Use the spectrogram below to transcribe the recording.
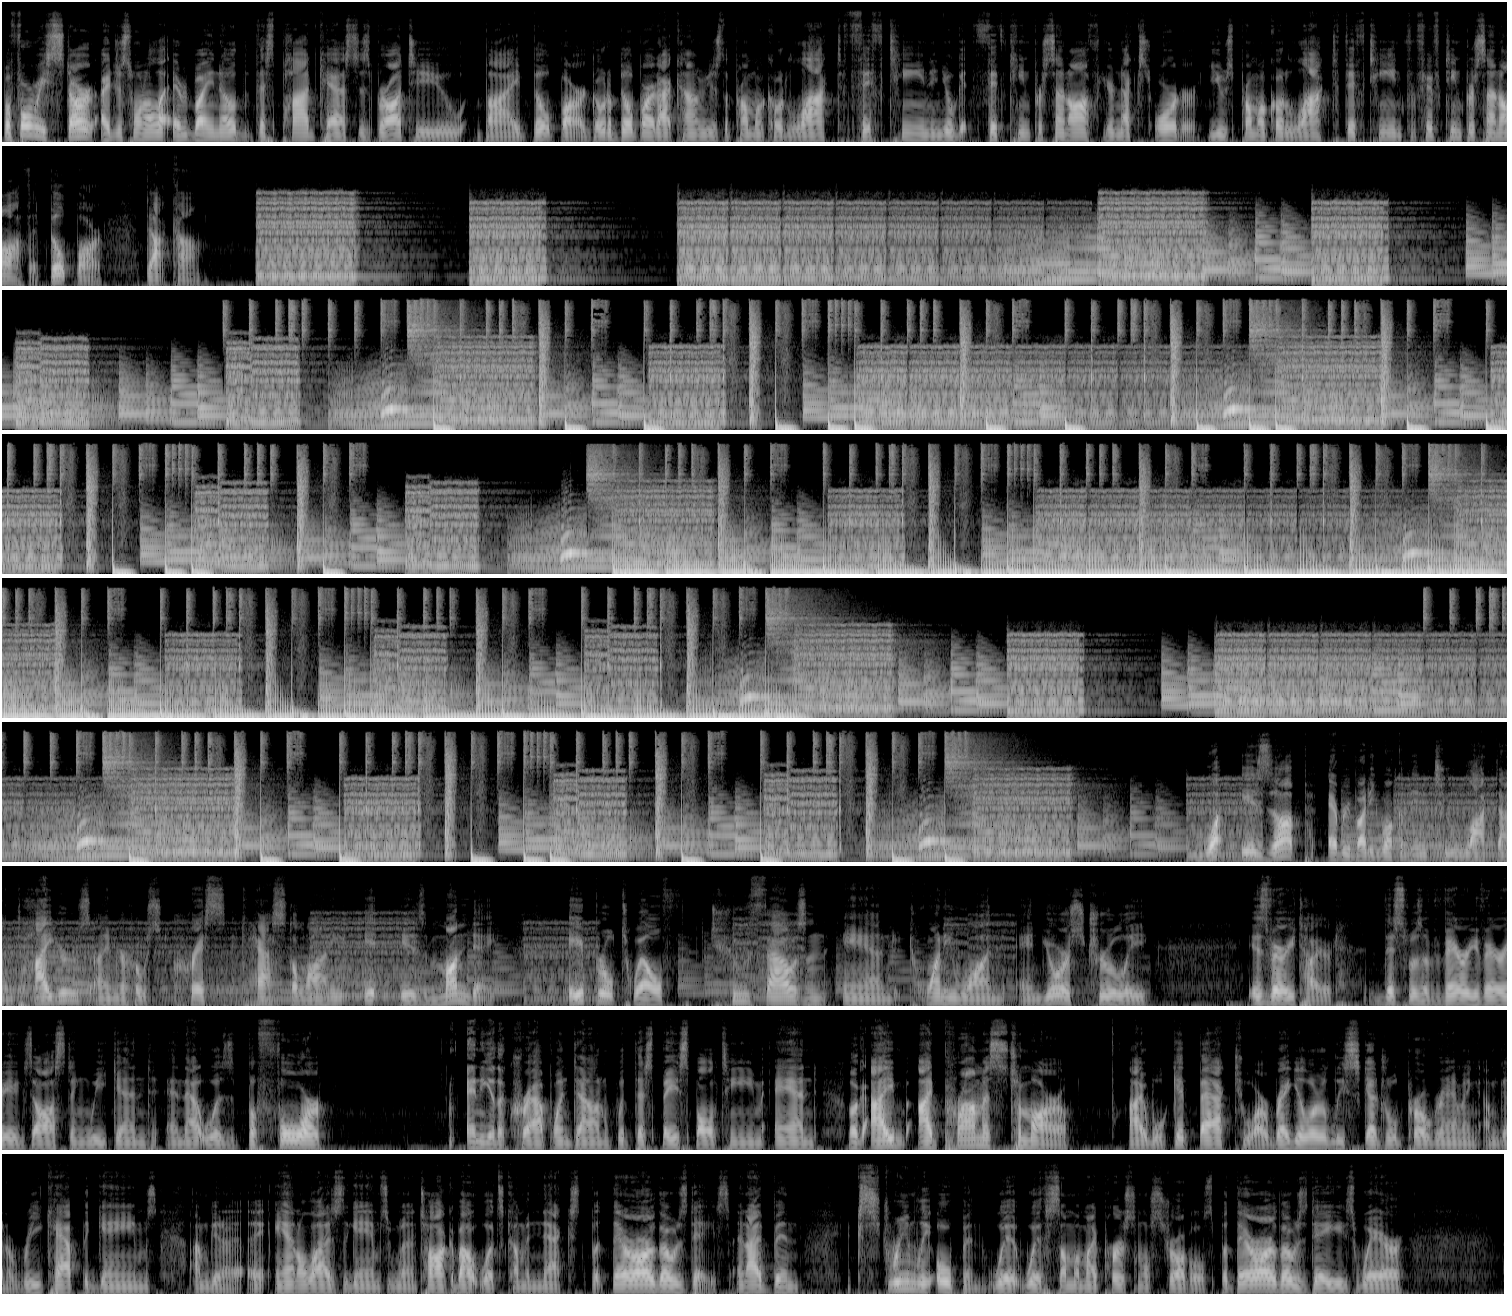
Before we start, I just want to let everybody know that this podcast is brought to you by Built Bar. Go to builtbar.com, use the promo code LOCKED15, and you'll get 15% off your next order. Use promo code LOCKED15 for 15% off at builtbar.com. What is up, everybody? Welcome into Locked On Tigers. I'm your host, Chris Castellani. It is Monday, April 12th, 2021, and yours truly is very tired. This was a very, very exhausting weekend, and that was before any of the crap went down with this baseball team. And look, I, I promise tomorrow I will get back to our regularly scheduled programming. I'm going to recap the games. I'm going to uh, analyze the games. I'm going to talk about what's coming next. But there are those days, and I've been extremely open with, with some of my personal struggles. But there are those days where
